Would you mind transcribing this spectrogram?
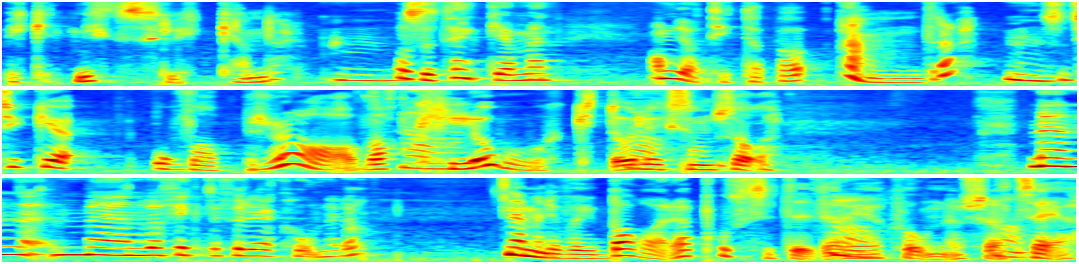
vilket misslyckande. Och så tänker jag, men om jag tittar på andra så tycker jag, åh vad bra, vad klokt och liksom så. Men, men vad fick du för reaktioner då? Nej men det var ju bara positiva Ja. reaktioner så att Ja. säga.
